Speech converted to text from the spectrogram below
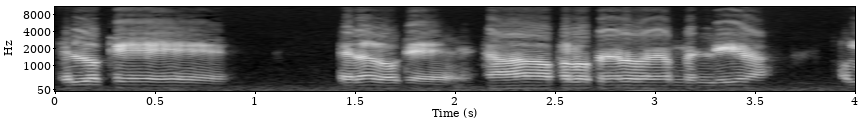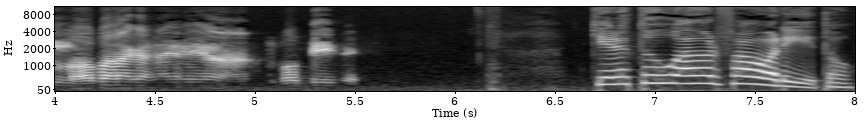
Es lo que era lo que cada pelotero de Grandes Ligas, cuando va para la academia, nos dice. ¿Quién es tu jugador favorito?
